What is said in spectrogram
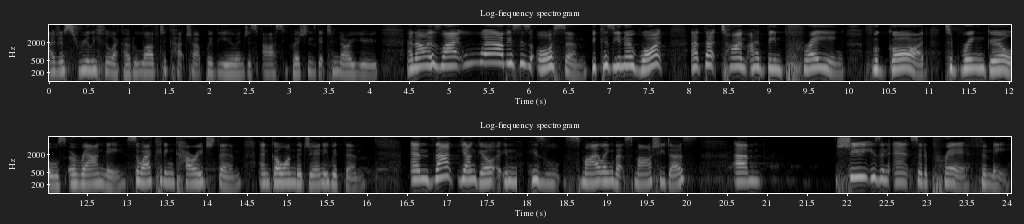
I just really feel like I'd love to catch up with you and just ask you questions, get to know you. And I was like, wow, this is awesome. Because you know what? At that time, I had been praying for God to bring girls around me so I could encourage them and go on the journey with them. And that young girl, in his smiling, that smile she does, um, she is an answer to prayer for me.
